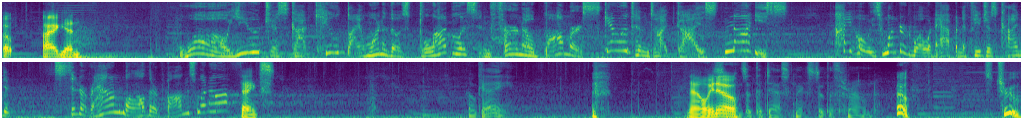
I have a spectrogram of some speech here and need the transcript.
Oh, hi again. Whoa, you just got killed by one of those bloodless inferno bomber skeleton type guys. Nice. I always wondered what would happen if you just kind of stood around while all their bombs went off. Thanks. okay. Now we know. Someone's at the desk next to the throne. Oh, it's true.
